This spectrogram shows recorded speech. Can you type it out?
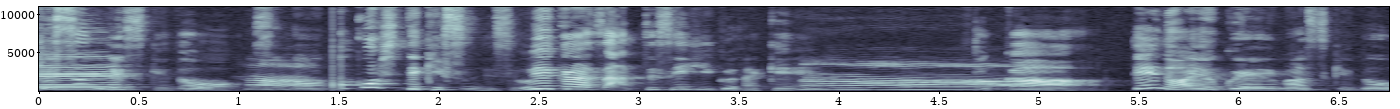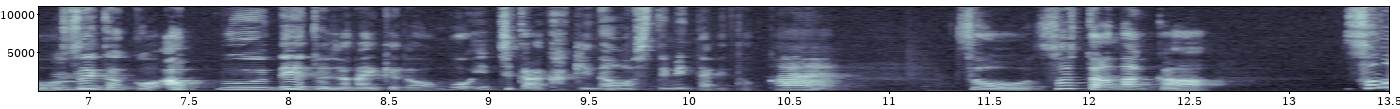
消すんですすけど、その残して消すんですよ。上からザって線引くだけ。とあかっていうのはよくやりますけど、うん。それかこうアップデートじゃないけどもう一から書き直してみたりとか、はい。そう。そしたらなんかその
